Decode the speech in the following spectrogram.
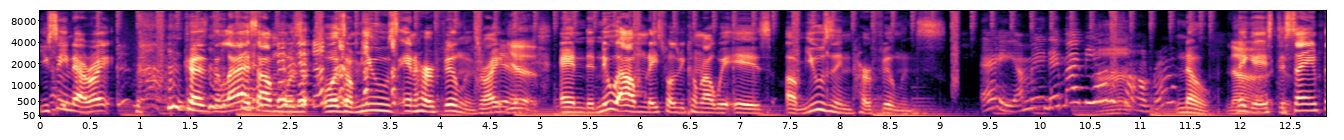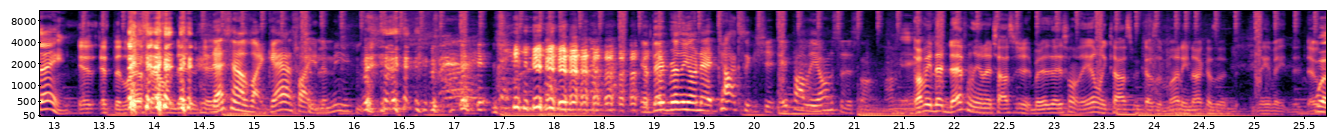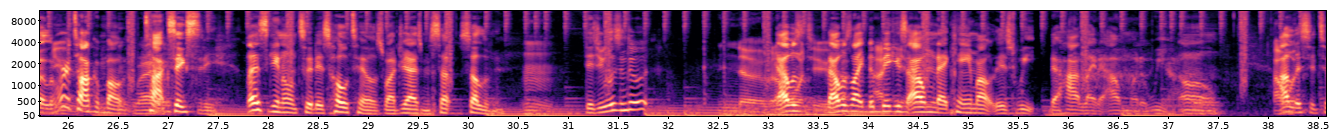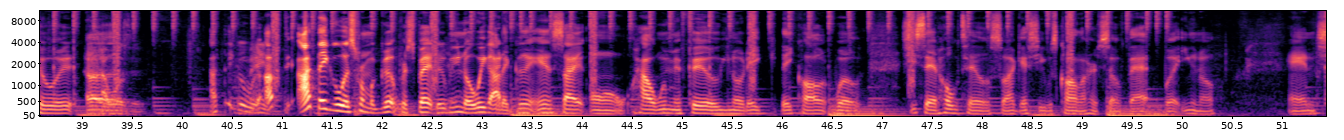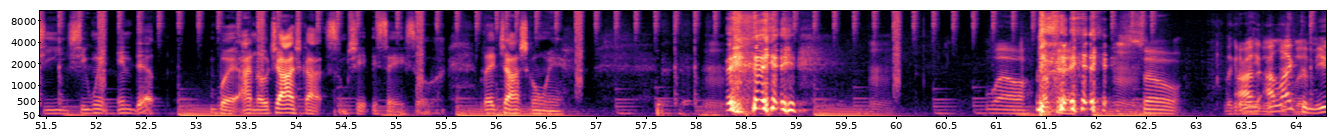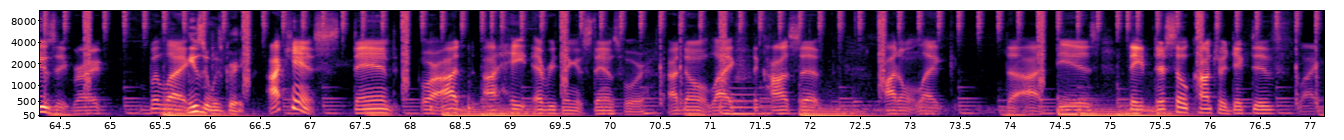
You seen that, right? Because the last album was was A Muse In Her Feelings, right? Yeah. Yes. And the new album they supposed to be coming out with is Amusing her feelings. Hey, I mean they might be on to Uh, something, bro. No, Nah, nigga, it's the same thing. If, if the last album didn't hit, That sounds like gaslighting to me. if they really on that toxic shit, they probably on to the something. I mean, I mean, they're definitely on the toxic shit, but it's only, they only toxic because of money, not because of they make the dope Well, if we're talking about Right. toxicity, let's get on to this Heaux Tales by Jazmine Su- Sullivan. Mm, Did you listen to it? no, but I That was want to. that was like the I biggest can't. album that came out this week, the highlighted album of the week. Um, I, want- listened to it. How Uh, was it? I think it was. I, th- I think it was from a good perspective. You know, we got a good insight on how women feel. You know, they they call well, she said Heaux Tales, so I guess she was calling herself that. But you know, and she she went in depth. But I know Josh got some shit to say, so let Josh go in. Well, okay. so Look at the way I, I like the music, right? But like, Music was great. I can't stand or I I hate everything it stands for. I don't like the concept. I don't like the ideas. They they're so contradictive. Like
